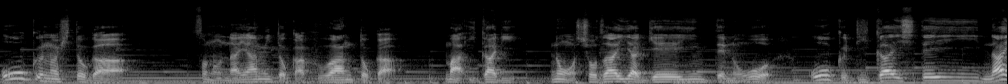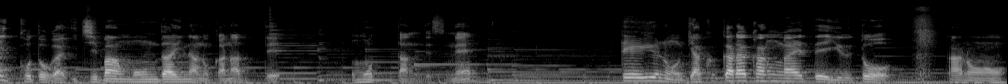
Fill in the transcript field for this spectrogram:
多くの人がその悩みとか不安とかまあ怒りの所在や原因ってのを多く理解していないことが一番問題なのかなって思ったんですね。っていうのを逆から考えて言うとあの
